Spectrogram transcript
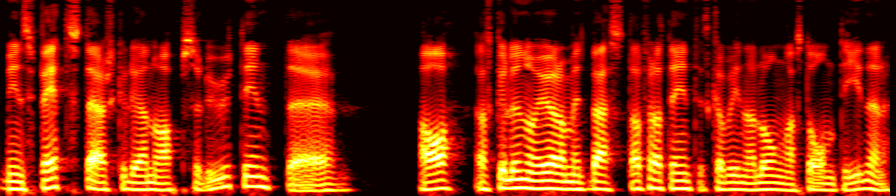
min spets där skulle jag nog absolut inte, ja, jag skulle nog göra mitt bästa för att det inte ska bli några långa ståndtider.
